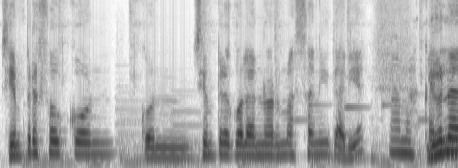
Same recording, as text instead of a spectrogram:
Siempre fue con, con, siempre con las normas sanitarias Y una-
